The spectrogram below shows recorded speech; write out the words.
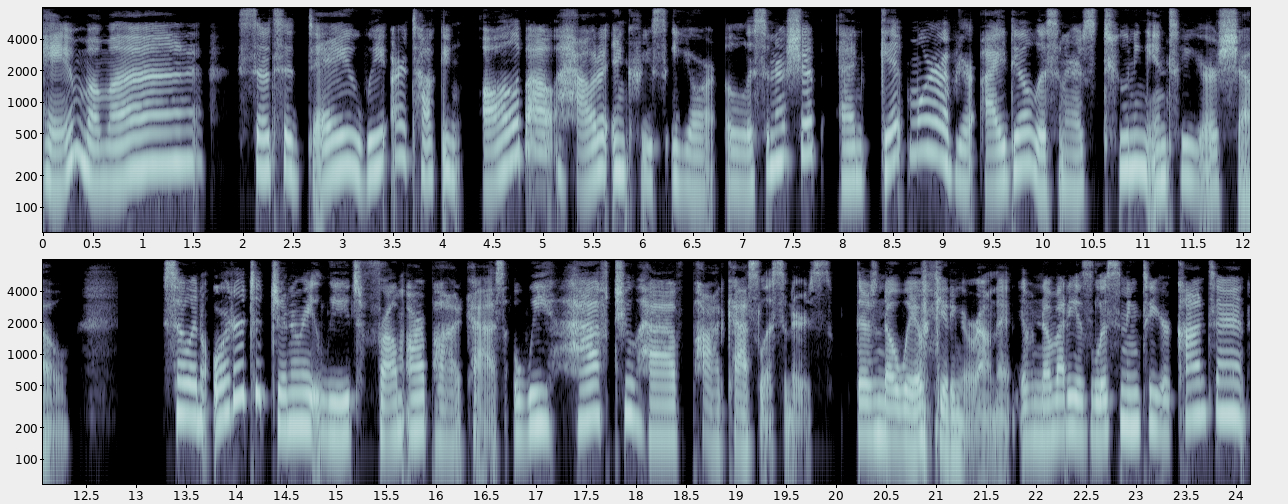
Hey, Mama. So today we are talking all about how to increase your listenership and get more of your ideal listeners tuning into your show. So, in order to generate leads from our podcast, we have to have podcast listeners. There's no way of getting around it. If nobody is listening to your content,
